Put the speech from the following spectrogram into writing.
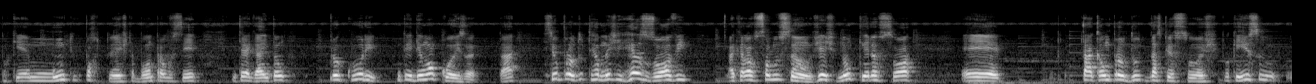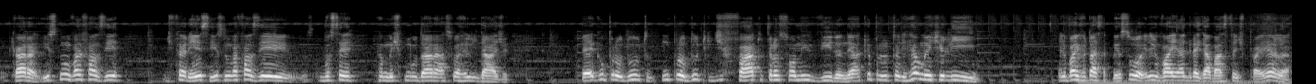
porque é muito importante, tá bom? Para você entregar. Então, procure entender uma coisa, tá? Se o produto realmente resolve aquela solução. Gente, não queira só é, tacar um produto das pessoas, porque isso, cara, isso não vai fazer diferença, isso não vai fazer você realmente mudar a sua realidade. Pegue o produto, um produto que de fato transforme vida, né? Aquele produto ali realmente ele, ele vai ajudar essa pessoa, ele vai agregar bastante para ela,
